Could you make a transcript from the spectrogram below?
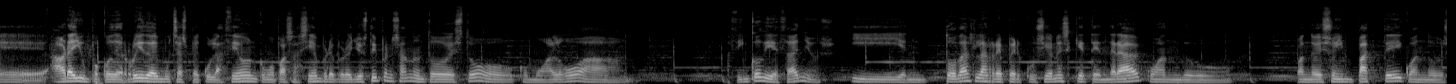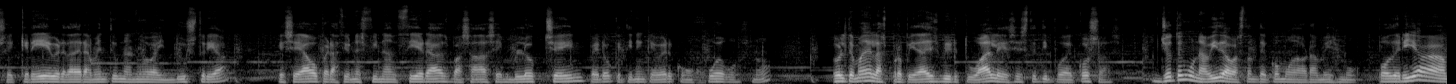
Eh, ahora hay un poco de ruido, hay mucha especulación, como pasa siempre, pero yo estoy pensando en todo esto como algo a, 5 o 10 años y en todas las repercusiones que tendrá cuando, cuando eso impacte y cuando se cree verdaderamente una nueva industria que sea operaciones financieras basadas en blockchain, pero que tienen que ver con juegos, ¿no? Todo el tema de las propiedades virtuales, este tipo de cosas. Yo tengo una vida bastante cómoda ahora mismo. Podría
